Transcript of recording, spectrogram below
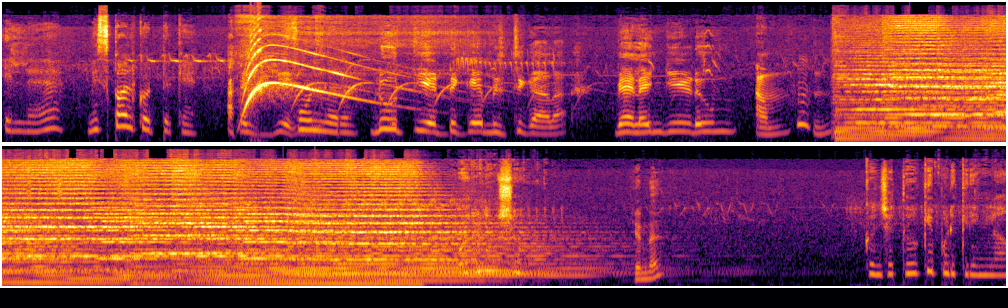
இல்ல மிஸ் கால் கொடுத்துருக்கேன். ஃபோன் வரும். நூத்தி எட்டுக்கே மிஸ்டு காலா. விளங்கிடும் அம். ஒரு நிமிஷம். என்ன? கொஞ்சம் தூக்கி பிடிக்கிறீங்களா?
